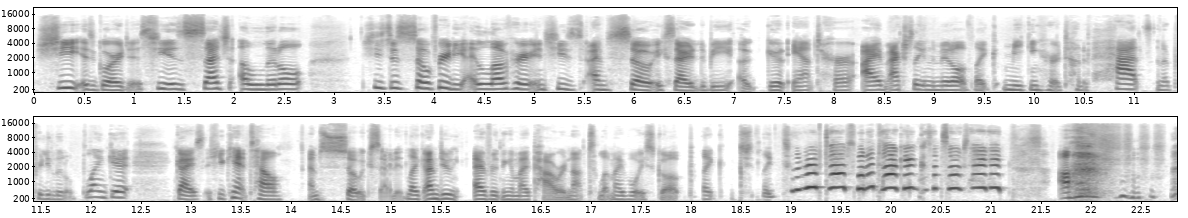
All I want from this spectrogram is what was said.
she is gorgeous. She is such a little she's just so pretty. I love her and she's I'm so excited to be a good aunt to her. I'm actually in the middle of like making her a ton of hats and a pretty little blanket. Guys, if you can't tell, I'm so excited. Like I'm doing everything in my power not to let my voice go up like to, like to the rooftops when I'm talking cuz I'm so excited. Um,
